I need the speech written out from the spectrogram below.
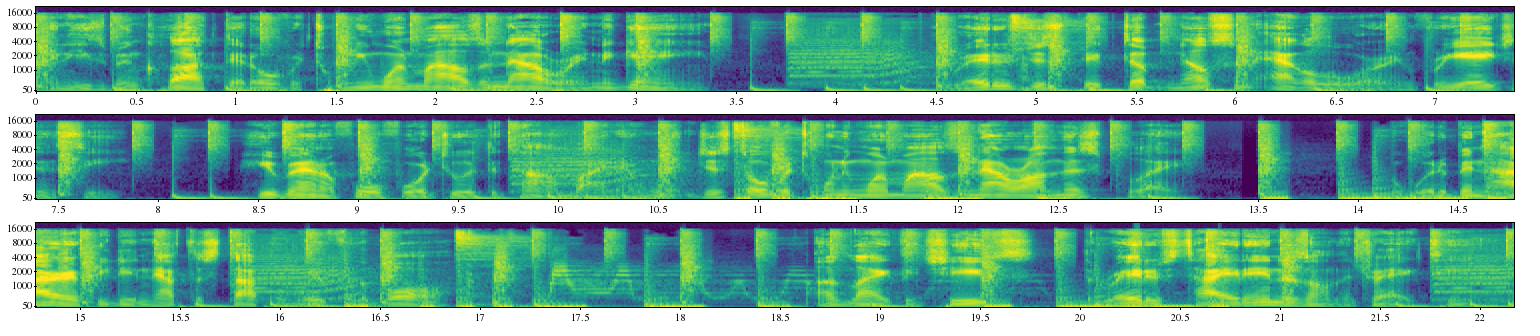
and he's been clocked at over 21 miles an hour in the game. The Raiders just picked up Nelson Agholor in free agency. He ran a 4.42 at the combine and went just over 21 miles an hour on this play. It would have been higher if he didn't have to stop and wait for the ball. Unlike the Chiefs, the Raiders tight end is on the track team.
